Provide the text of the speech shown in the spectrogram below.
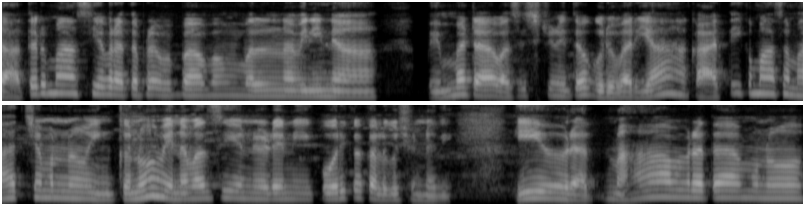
చాతుర్మాస్య వ్రత ప్రభావం వలన వినిన పిమ్మట వశిష్ఠునితో గురువర్య కార్తీక మాస మహత్యమును ఇంకనూ వినవలసి ఉన్నడని కోరిక కలుగుచున్నది. ఈ వ్ర మహావ్రతమును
